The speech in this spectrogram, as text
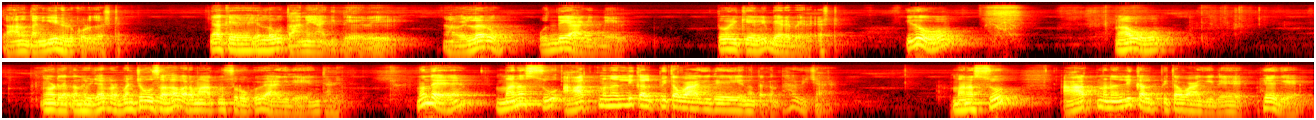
ತಾನು ತನಗೇ ಹೇಳಿಕೊಳ್ಳೋದು ಅಷ್ಟೆ. ಯಾಕೆ? ಎಲ್ಲವೂ ತಾನೇ ಆಗಿದ್ದೇವೆ. ನಾವೆಲ್ಲರೂ ಒಂದೇ ಆಗಿದ್ದೇವೆ. ತೋರಿಕೆಯಲ್ಲಿ ಬೇರೆ ಬೇರೆ ಅಷ್ಟೆ. ಇದು ನಾವು ನೋಡ್ತಕ್ಕಂಥ ವಿಚಾರ ಪ್ರಪಂಚವೂ ಸಹ ಪರಮಾತ್ಮ ಸ್ವರೂಪವೇ ಆಗಿದೆ ಅಂಥೇಳಿ. ಮುಂದೆ ಮನಸ್ಸು ಆತ್ಮನಲ್ಲಿ ಕಲ್ಪಿತವಾಗಿದೆ ಎನ್ನತಕ್ಕಂತಹ ವಿಚಾರ. ಮನಸ್ಸು ಆತ್ಮನಲ್ಲಿ ಕಲ್ಪಿತವಾಗಿದೆ. ಹೇಗೆ?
